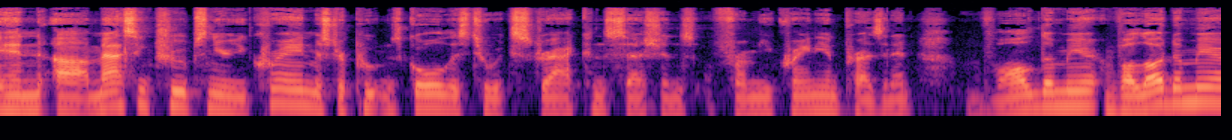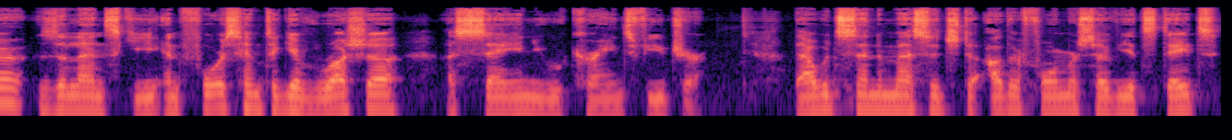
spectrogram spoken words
In uh, massing troops near Ukraine, Mr. Putin's goal is to extract concessions from Ukrainian President Volodymyr, Volodymyr Zelensky and force him to give Russia a say in Ukraine's future. That would send a message to other former Soviet states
